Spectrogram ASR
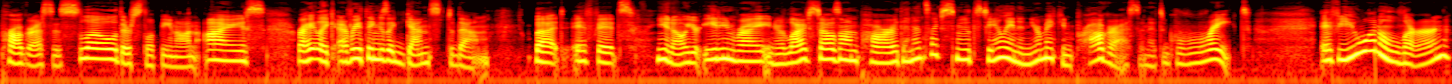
progress is slow. They're slipping on ice, right? Like everything is against them. But if it's, you know, you're eating right and your lifestyle's on par, then it's like smooth sailing and you're making progress and it's great. If you want to learn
